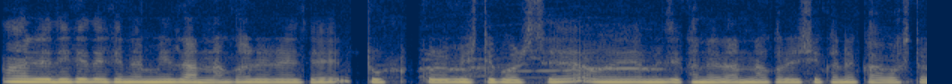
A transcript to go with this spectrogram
আর এদিকে দেখেন আমি রান্নাঘরের এই যে টুক করে বৃষ্টি পড়ছে, ওই আমি যেখানে রান্না করি সেখানে কাগজটা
